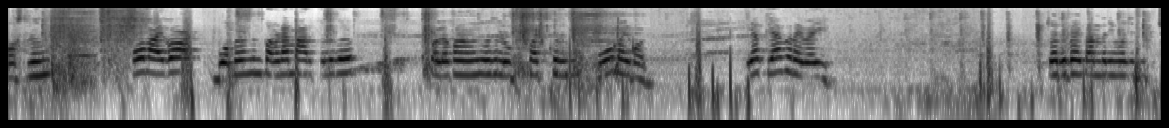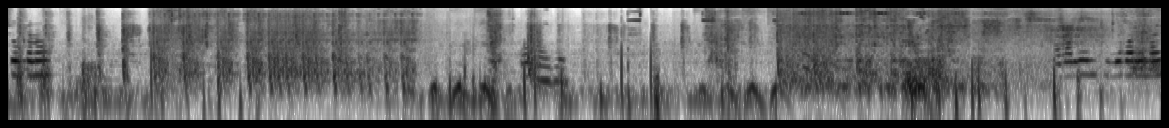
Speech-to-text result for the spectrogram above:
सॉसलिंग ओ माय गॉड बॉम्बे में पकड़ा मार के लोग और लोग ने से लूटपाट करेंगे ओ माय गॉड ये क्या करे भाई चल भाई अंदर ही मुझे दिच्छो কেন ओ माय गॉड আমার গেম চিনতে পারে নাই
